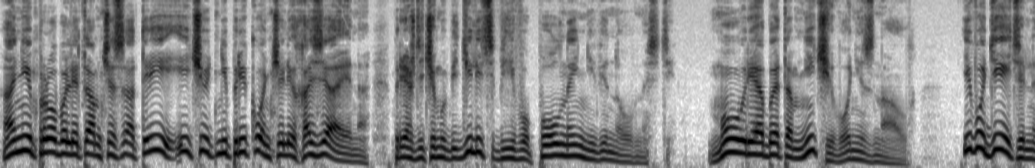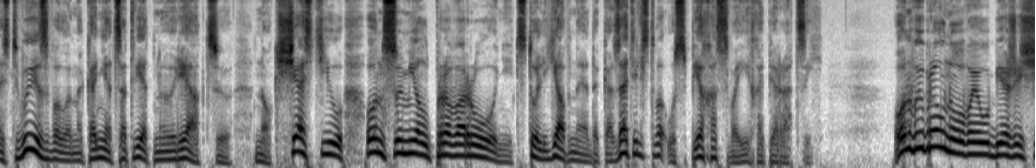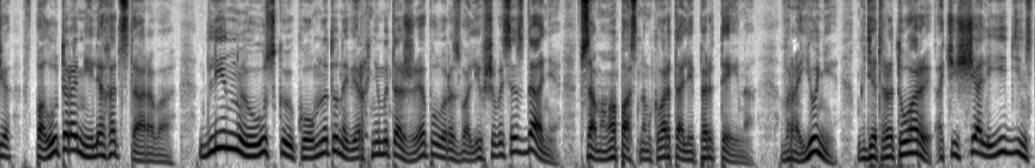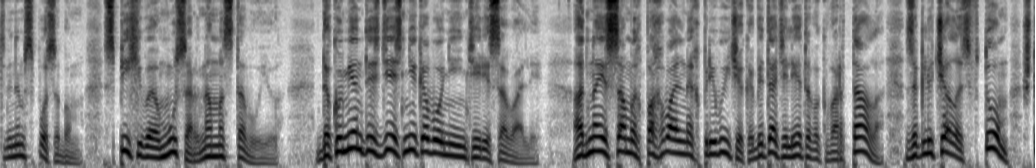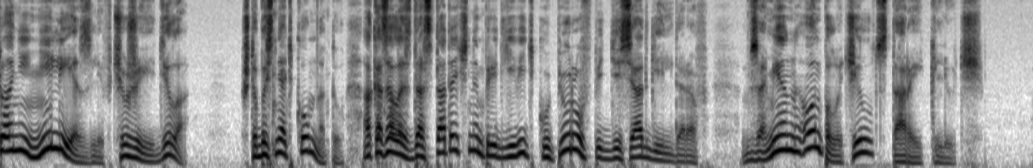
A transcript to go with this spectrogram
Они пробыли там часа три и чуть не прикончили хозяина, прежде чем убедились в его полной невиновности. Моури об этом ничего не знал. Его деятельность вызвала, наконец, ответную реакцию, но, к счастью, он сумел проворонить столь явное доказательство успеха своих операций. Он выбрал новое убежище полутора милях от старого, длинную узкую комнату на верхнем этаже полуразвалившегося здания в самом опасном квартале Пертейна, в районе, где тротуары очищали единственным способом, спихивая мусор на мостовую. Документы здесь никого не интересовали. Одна из самых похвальных привычек обитателей этого квартала заключалась в том, что они не лезли в чужие дела. Чтобы снять комнату, оказалось достаточным предъявить купюру в 50 гильдеров. Взамен он получил старый ключ.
